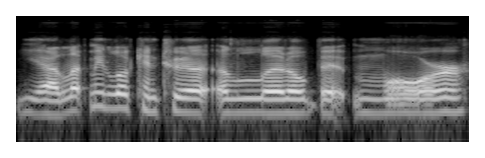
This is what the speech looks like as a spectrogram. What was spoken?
yeah. Let me look into it a little bit more.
